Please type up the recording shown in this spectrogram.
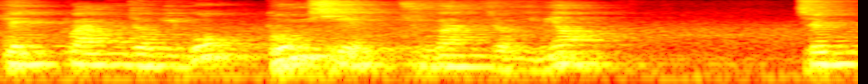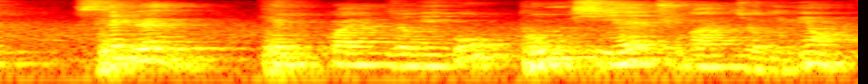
객관적이고 동시에 주관적이며 즉 색은 객관적이고 동시에 주관적이며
